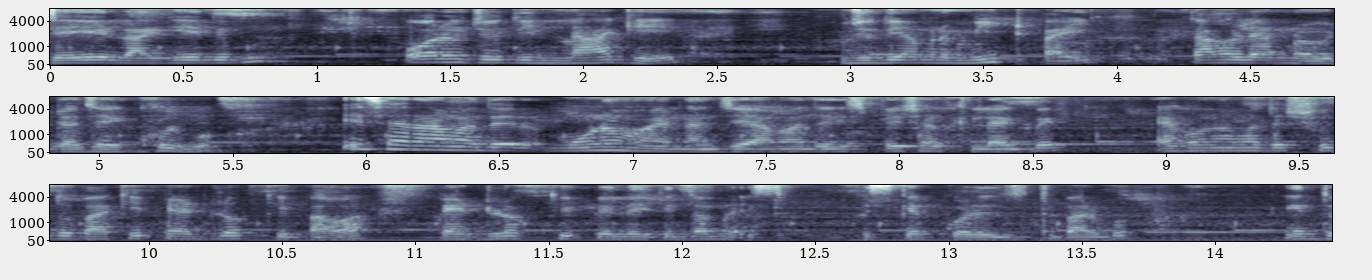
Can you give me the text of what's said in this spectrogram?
যে লাগিয়ে দেব। পরে যদি লাগে, যদি আমরা মিট পাই, তাহলে আমরা ওইটা যাই খুলবো। এছাড়া আমাদের মনে হয় না যে আমাদের স্পেশাল কি লাগবে। এখন আমাদের শুধু বাকি প্যাডলক কি পাওয়া। প্যাডলক কি পেলে কিন্তু আমরা স্কেপ করে দিতে পারব। কিন্তু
